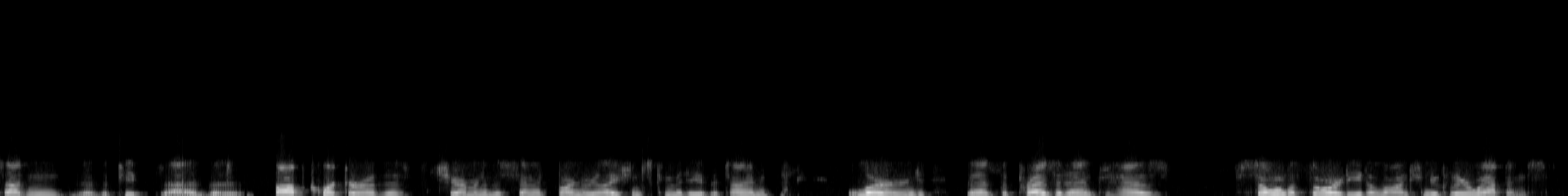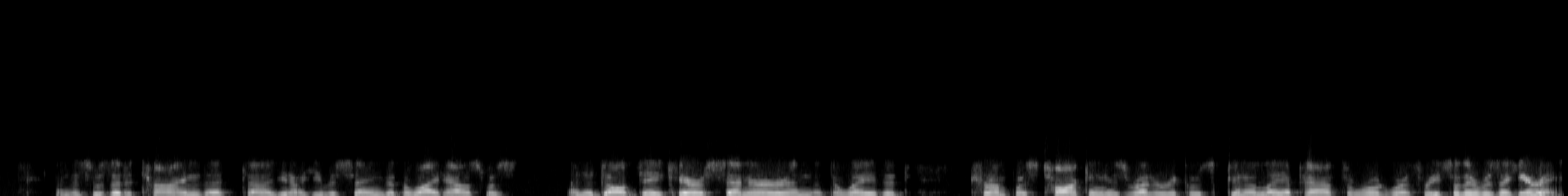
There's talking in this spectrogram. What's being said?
sudden, the, the, uh, the Bob Corker, the chairman of the Senate Foreign Relations Committee at the time, learned that the president has sole authority to launch nuclear weapons. And this was at a time that, uh, you know, he was saying that the White House was an adult daycare center and that the way that Trump was talking, his rhetoric was going to lay a path to World War III. So there was a hearing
